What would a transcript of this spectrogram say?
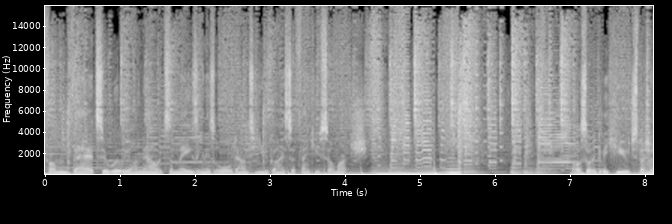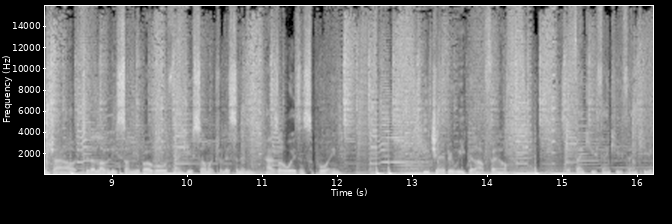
from there to where we are now, it's amazing. It's all down to you guys. So thank you so much. I also want to give a huge special shout out to the lovely Sonia Bogle. Thank you so much for listening, as always, and supporting each and every week without fail. So thank you, thank you, thank you.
